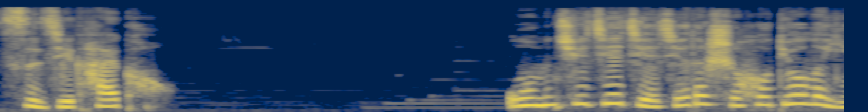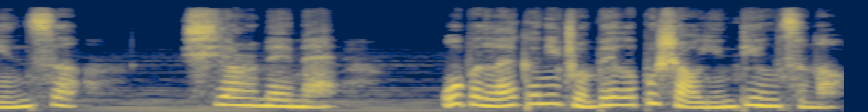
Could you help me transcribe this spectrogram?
伺机开口：“我们去接姐姐的时候丢了银子，希儿妹妹，我本来给你准备了不少银锭子呢，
